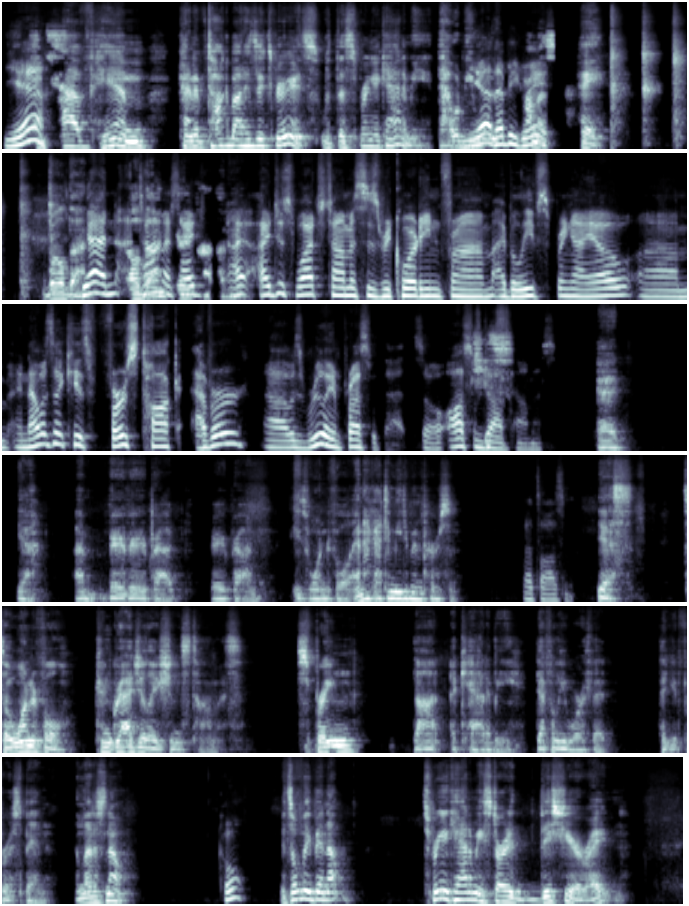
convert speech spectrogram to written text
yeah, and have him kind of talk about his experience with the Spring Academy. That would be yeah, that'd be great. Thomas. Hey, well done. Yeah, Well. Thomas, Very I. I I just watched Thomas's recording from I believe Spring IO, um, and that was like his first talk ever. Uh, I was really impressed with that. So awesome job, Thomas. Uh, yeah, I'm very, very proud. Very proud. He's wonderful. And I got to meet him in person. That's awesome. Yes. So wonderful. Congratulations, Thomas. Spring dot academy. Definitely worth it. Take it for a spin and let us know. Cool. It's only been up. Spring Academy started this year, right?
